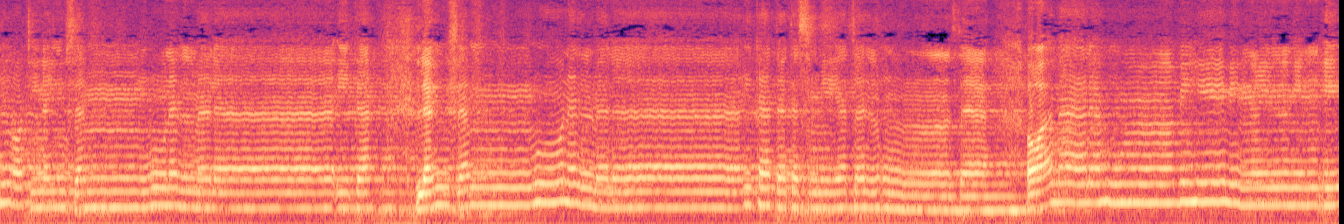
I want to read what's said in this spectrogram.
بالآخرة ليسمون الملائكة ليسمون الملائكة تسمية الأنثى. وما لهم به من علم إن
